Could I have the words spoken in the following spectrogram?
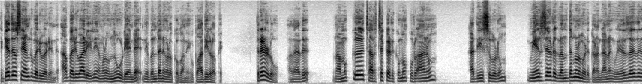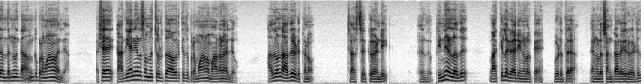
പിറ്റേ ദിവസം ഞങ്ങൾക്ക് പരിപാടിയുണ്ട്. ആ പരിപാടിയിൽ നമ്മൾ ഒന്നുകൂടി അതിന്റെ നിബന്ധനകളൊക്കെ പറഞ്ഞു ഉപാധികളൊക്കെ. ഇത്രയേ ഉള്ളൂ. അതായത് നമുക്ക് ചർച്ചയ്ക്ക് എടുക്കുമ്പോൾ ഖുർആാനും ഹദീസുകളും മീർസയുടെ ഗ്രന്ഥങ്ങളും എടുക്കണം. കാരണം മീർസയുടെ ഗ്രന്ഥങ്ങൾ നമുക്ക് പ്രമാണമല്ല. പക്ഷേ കാദ്യാനികളെ സംബന്ധിച്ചിടത്തോളം അവർക്കിത് പ്രമാണമാകണമല്ലോ. അതുകൊണ്ട് അത് എടുക്കണം ചർച്ചയ്ക്ക് വേണ്ടി. പിന്നെയുള്ളത് ബാക്കിയുള്ള കാര്യങ്ങളൊക്കെ ഇവിടുത്തെ ഞങ്ങളുടെ സംഘാടകരുമായിട്ട്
